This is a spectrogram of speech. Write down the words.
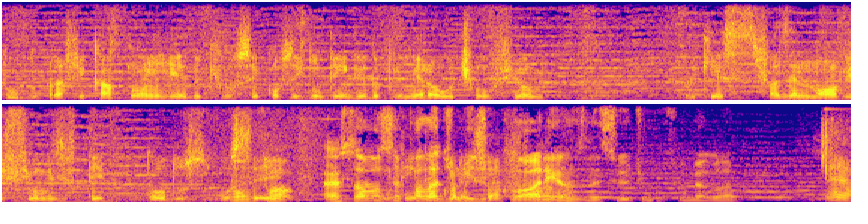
tudo pra ficar com um enredo que você consiga entender do primeiro ao último filme. Porque fazer nove filmes e ter todos você. É só você falar de é midi-chlorians nesse último filme agora. É,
